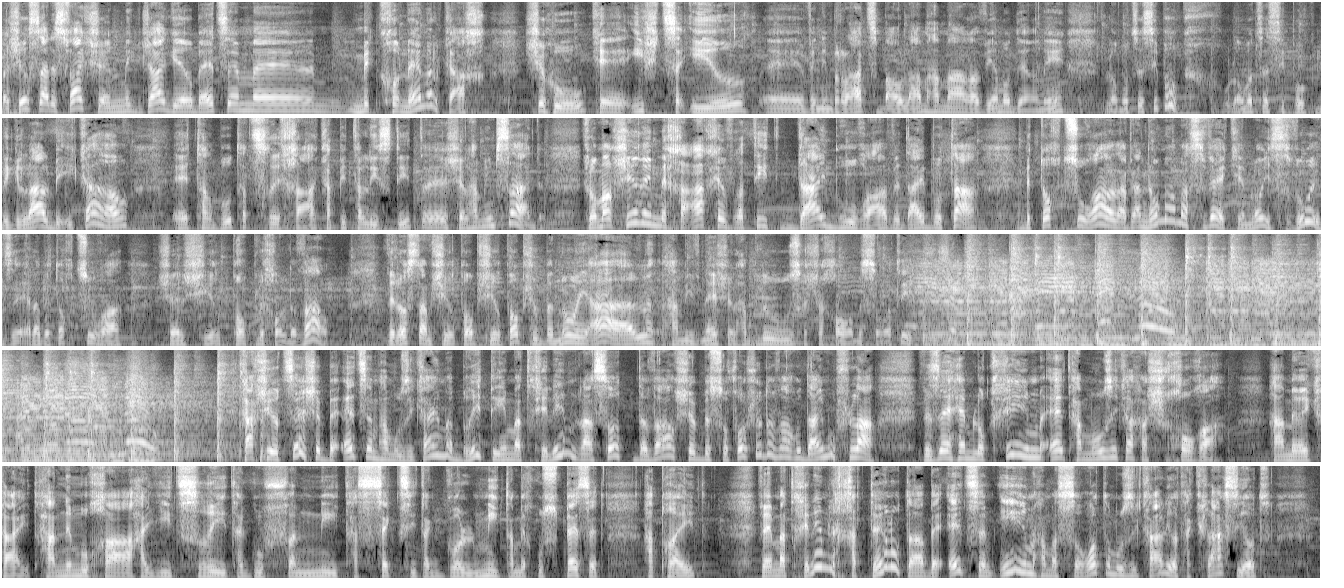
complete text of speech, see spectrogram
בשיר Satisfaction, מיק ג'אגר בעצם אה, מקונן על כך שהוא כאיש צעיר אה, ונמרץ בעולם המערבי המודרני לא מוצא סיפוק. הוא לא מוצא סיפוק בגלל בעיקר אה, תרבות הצריכה הקפיטליסטית אה, של הממסד. כלומר, שיר עם מחאה חברתית די ברורה ודי בוטה, בתוך צורה, אני לא אומר מסווה, כי הם לא יסבו את זה, אלא בתוך צורה של שיר פופ לכל דבר. ולא סתם שיר פופ, שיר פופ שהוא בנוי על המבנה של הבלוז השחור המסורתי. כך שיוצא שבעצם המוזיקאים הבריטים מתחילים לעשות דבר שבסופו של דבר הוא די מופלא, וזה הם לוקחים את המוזיקה השחורה, האמריקאית, הנמוכה, היצרית, הגופנית, הסקסית, הגולמית, המחוספסת, הפראית, והם מתחילים לחתן אותה בעצם עם המסורות המוזיקליות הקלאסיות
